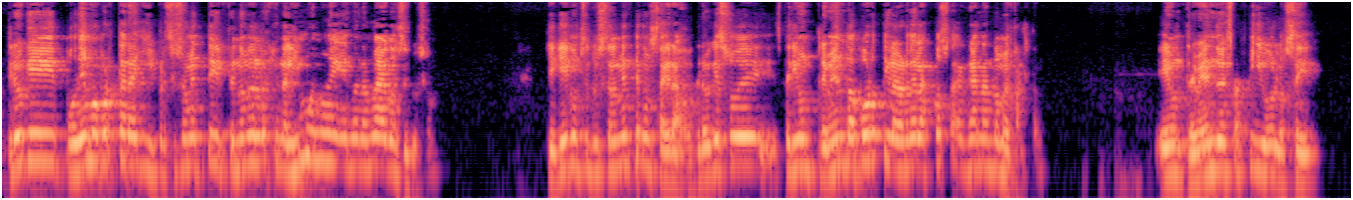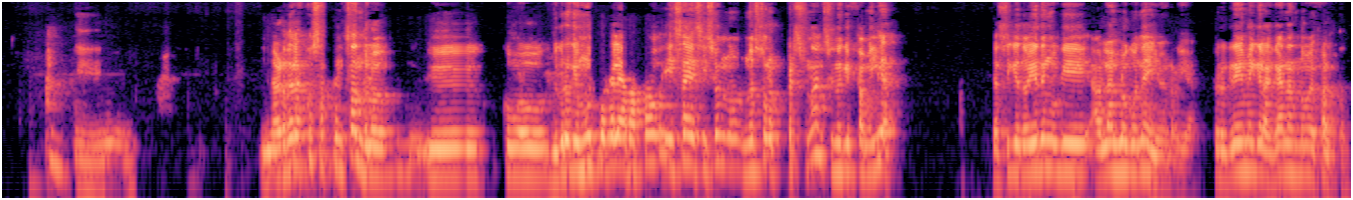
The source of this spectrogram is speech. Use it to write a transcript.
creo que podemos aportar allí precisamente el fenómeno del regionalismo en una, nueva constitución, que quede constitucionalmente consagrado. Creo que eso sería un tremendo aporte y la verdad las cosas, ganas no me faltan. Es un tremendo desafío, lo sé. Eh, y la verdad las cosas pensándolo, eh, como yo creo que mucho que le ha pasado, esa decisión no, no es solo personal, sino que es familiar así que todavía tengo que hablarlo con ellos en realidad. Pero créeme que las ganas no me faltan.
